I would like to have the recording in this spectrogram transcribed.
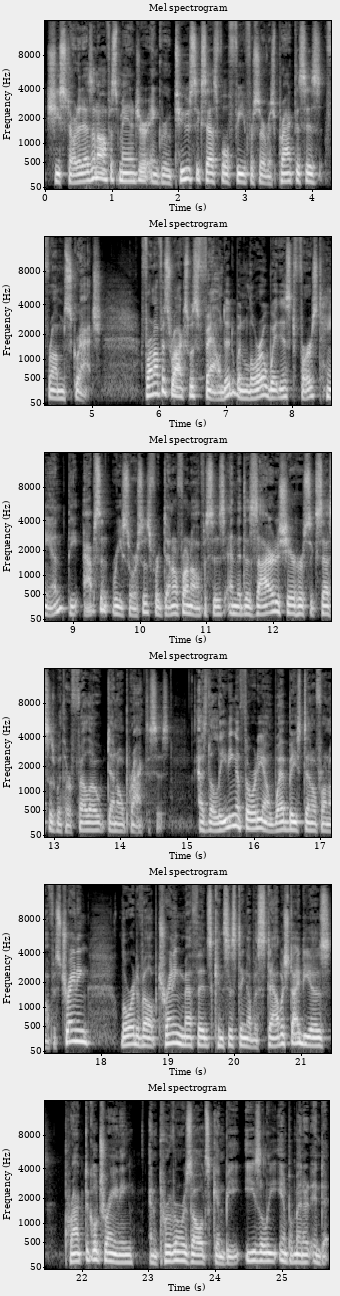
she started as an office manager and grew two successful fee for service practices from scratch. Front Office Rocks was founded when Laura witnessed firsthand the absent resources for dental front offices and the desire to share her successes with her fellow dental practices. As the leading authority on web based dental front office training, Laura developed training methods consisting of established ideas, practical training, and proven results can be easily implemented into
